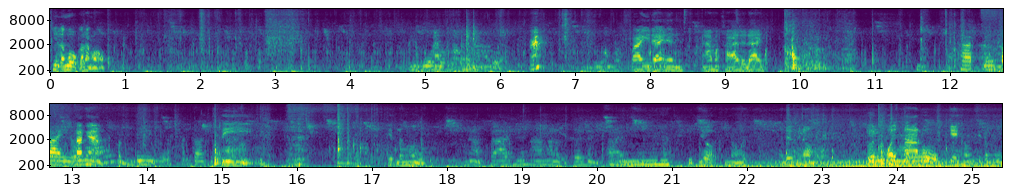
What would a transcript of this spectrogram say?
ที่ละโงกกำลังออก ฮะไปได้เนี่ยนี่หามาขายเลยได้พักลงไปเนาะพักไงพักติวขั้นตอนจะตีเห็ดละโงูน่าตายที่หามาเกินหนึ่งขายสุดยอดพี่น้องเว้ยมาเด้อพี่น้องเกิดควันมาโลกเก่งของเห็ดละโงู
